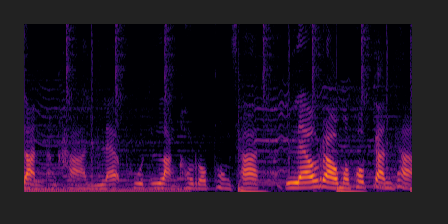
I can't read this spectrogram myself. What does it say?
จันทร์อังคาร และพุธหลังเคารพธงชาติ แล้วเรามาพบกันค่ะ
